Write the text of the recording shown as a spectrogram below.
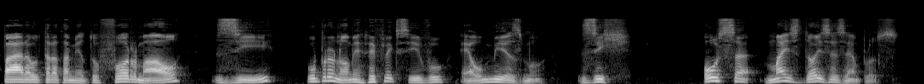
Para o tratamento formal, sie, o pronome reflexivo é o mesmo, sich. Ouça mais dois exemplos.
